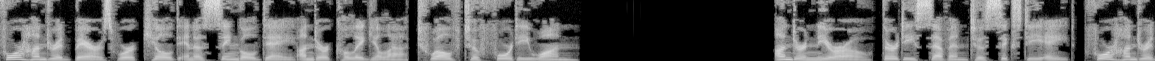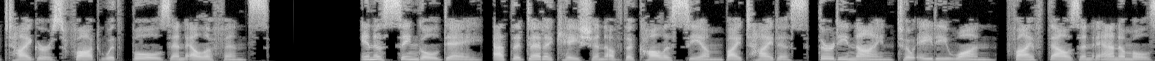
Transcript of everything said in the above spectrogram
400 bears were killed in a single day under Caligula 12 to 41. Under Nero 37 to 68, 400 tigers fought with bulls and elephants. In a single day, at the dedication of the Colosseum by Titus 39 to 81, 5,000 animals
